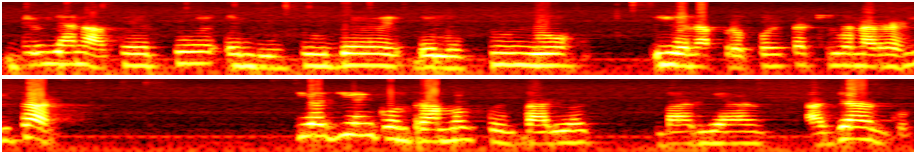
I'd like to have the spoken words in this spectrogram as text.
debían hacerse en virtud del estudio y de la propuesta que iban a realizar. Y allí encontramos pues varias, varias hallazgos.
